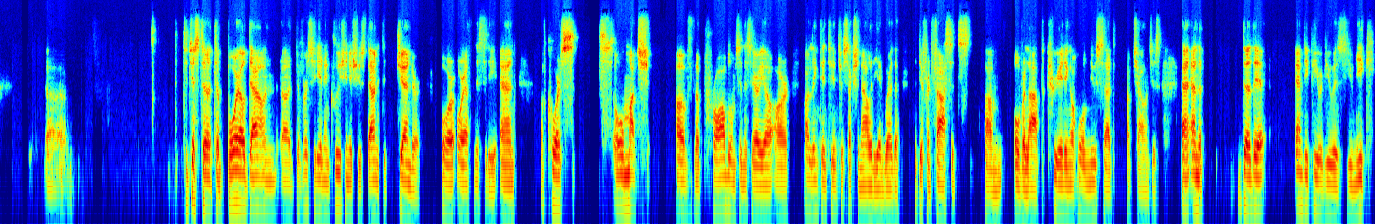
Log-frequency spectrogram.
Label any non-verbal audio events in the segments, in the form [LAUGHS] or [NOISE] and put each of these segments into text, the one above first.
uh, to just to, to boil down uh, diversity and inclusion issues down into gender or, or ethnicity. And of course, so much of the problems in this area are, are linked into intersectionality and where the, the different facets um, overlap, creating a whole new set of challenges. And, and the, the, the MDP review is unique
